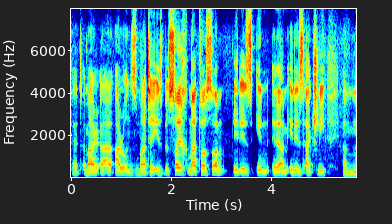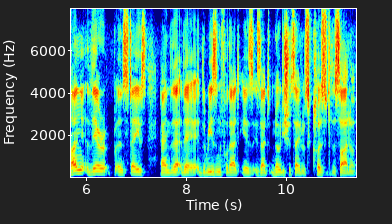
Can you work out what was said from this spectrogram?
that uh, Aaron's mate is besoich matosam. It is in, um, it is actually among their uh, staves, and the, the, the reason for that is is that nobody should say it was closer to the side, or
